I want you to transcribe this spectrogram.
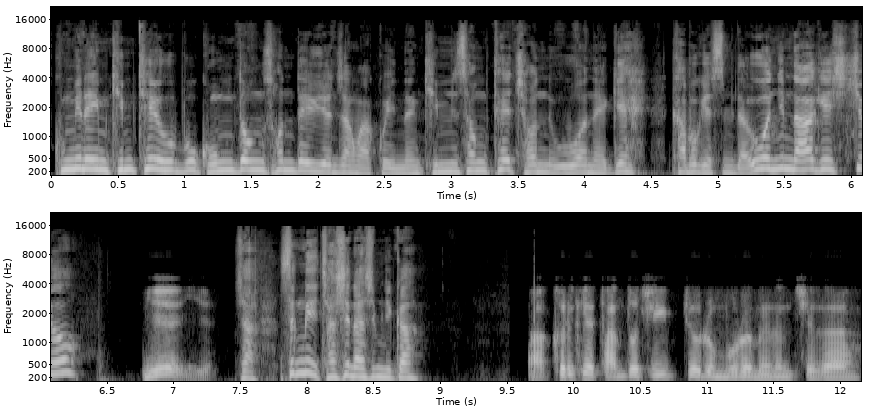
국민의힘 김태우 후보 공동 선대위원장 맡고 있는 김성태 전 의원에게 가보겠습니다. 의원님 나와 계시죠? 예, 예. 자, 승리 자신하십니까? 아, 그렇게 단도직입적으로 물으면은 제가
